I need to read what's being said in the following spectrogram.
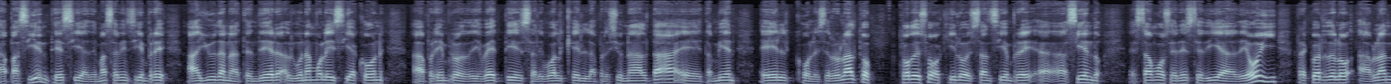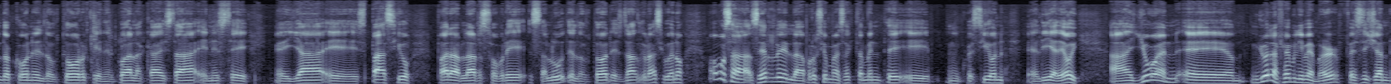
a pacientes y además también siempre ayudan a atender alguna molestia con, ah, por ejemplo, la diabetes, al igual que la presión alta, también el colesterol alto. Todo eso aquí lo están siempre eh, haciendo. Estamos en este día de hoy, recuérdelo, hablando con el doctor, que en el cual acá está en este eh, ya eh, espacio para hablar sobre salud, el doctor Snodgrass. Y bueno, vamos a hacerle la próxima exactamente en cuestión el día de hoy. Uh, you and, you're a family member, physician.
